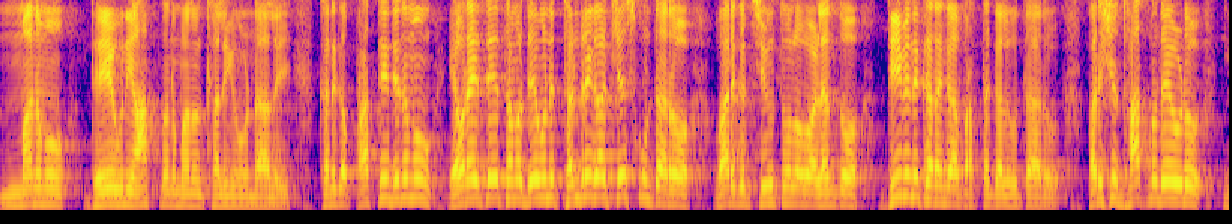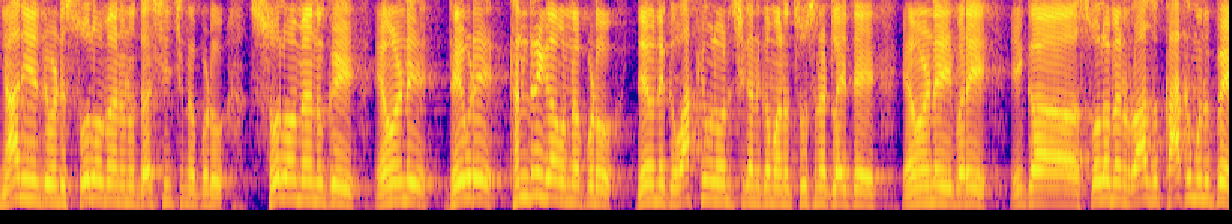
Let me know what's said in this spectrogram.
మనము దేవుని ఆత్మను మనం కలిగి ఉండాలి. కనుక ప్రతిదినము ఎవరైతే తమ దేవుని తండ్రిగా చేసుకుంటారో వారికి జీవితంలో వాళ్ళు ఎంతో దీవెనకరంగా బ్రతకగలుగుతారు. పరిశుద్ధాత్మ దేవుడు జ్ఞాని అయినటువంటి సోలోమేనును దర్శించినప్పుడు సోలోమేనుకి ఏమండి దేవుడే తండ్రిగా ఉన్నప్పుడు దేవుని యొక్క వాక్యంలో నుంచి కనుక మనం చూసినట్లయితే ఏమండి మరి ఇంకా సోలోమేను రాజు కాకమునిపే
